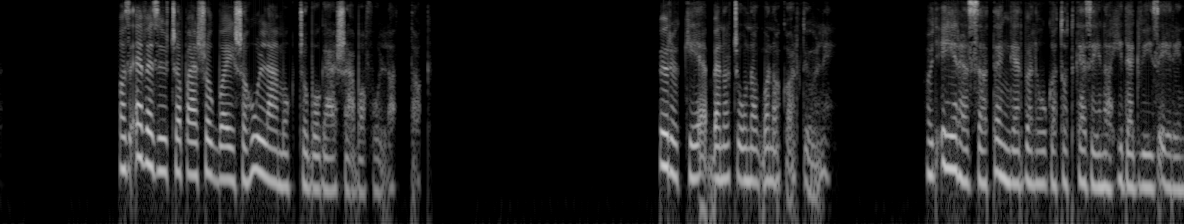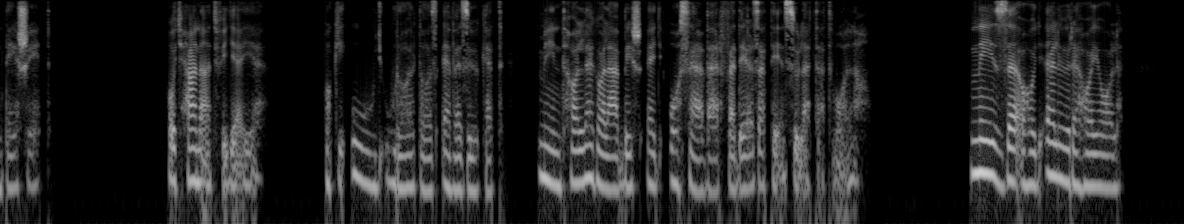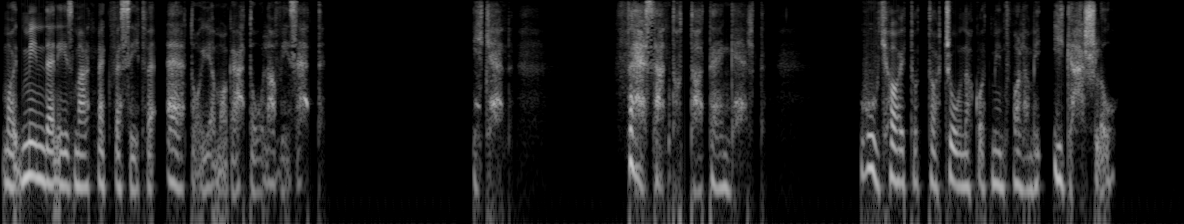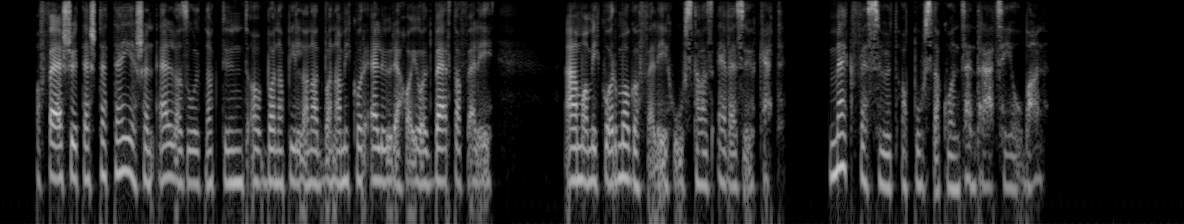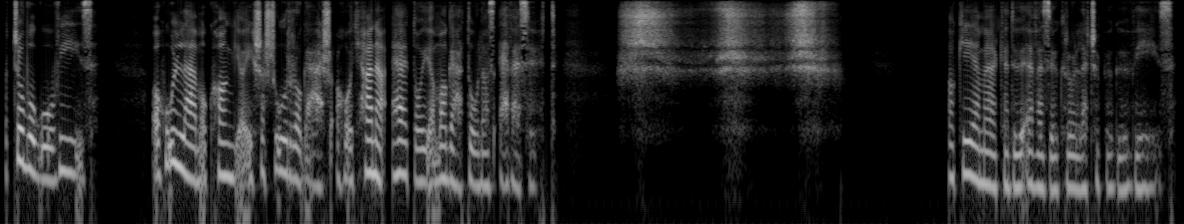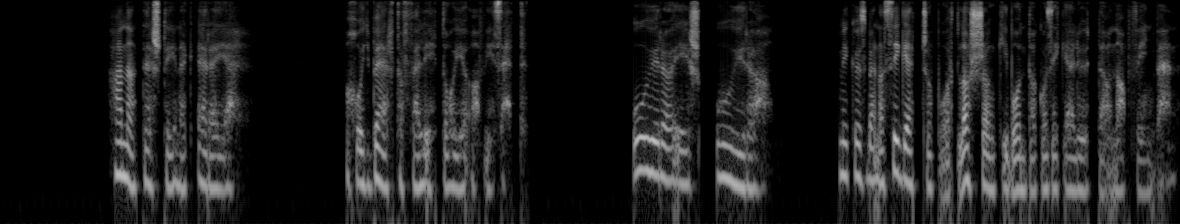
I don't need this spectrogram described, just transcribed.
Az evező csapásokba és a hullámok csobogásába fulladtak. Örökké ebben a csónakban akart ülni, hogy érezze a tengerbe lógatott kezén a hideg víz érintését hogy Hánát figyelje, aki úgy uralta az evezőket, mintha legalábbis egy oszelver fedélzetén született volna. Nézze, ahogy előrehajol, majd minden izmát megfeszítve eltolja magától a vizet. Igen, felszántotta a tengert. Úgy hajtotta a csónakot, mint valami igásló. A felső teste teljesen ellazultnak tűnt abban a pillanatban, amikor előre hajolt Berta felé, ám amikor maga felé húzta az evezőket. Megfeszült a puszta koncentrációban. A csobogó víz, a hullámok hangja és a surrogás, ahogy Hana eltolja magától az evezőt. A kiemelkedő evezőkről lecsöpögő víz. Hanna testének ereje, ahogy Berta felé tolja a vizet. Újra és újra, miközben a szigetcsoport lassan kibontakozik előtte a napfényben.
